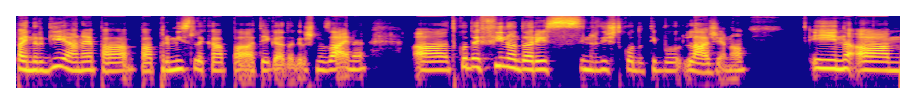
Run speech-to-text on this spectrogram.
pa energija, ne? pa, pa premisleka, pa tega, da greš nazaj. Ne? tako da je fino, da res si narediš tako, da ti bo lažje. No? In um,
